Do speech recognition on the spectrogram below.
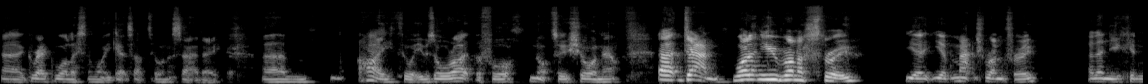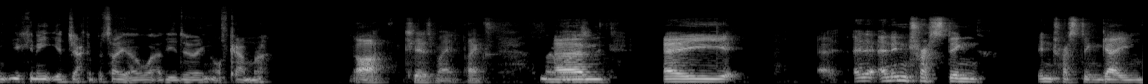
Uh, Gregg Wallace and what he gets up to on a Saturday. Um, I thought he was all right before, not too sure now. Uh, Dan, why don't you run us through your, your match run through, and then you can you can eat your jacket potato or whatever you're doing off camera. Ah, cheers, mate. Thanks. No. Um, a, a an interesting interesting game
